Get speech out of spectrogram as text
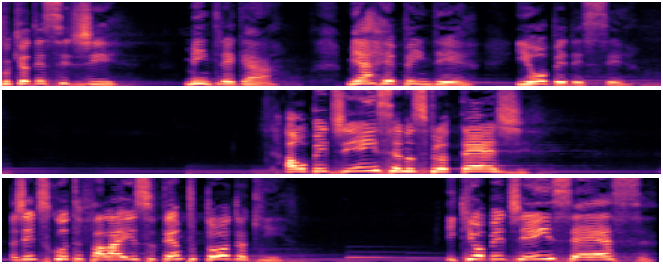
Porque eu decidi me entregar, me arrepender e obedecer. A obediência nos protege. A gente escuta falar isso o tempo todo aqui. E que obediência é essa?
